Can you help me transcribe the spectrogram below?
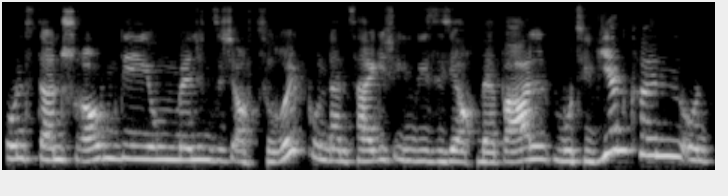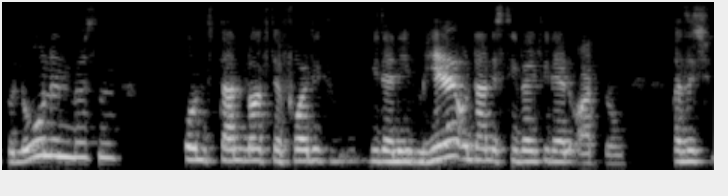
Und dann schrauben die jungen Menschen sich auch zurück und dann zeige ich ihnen, wie sie sich auch verbal motivieren können und belohnen müssen. Und dann läuft er freudig wieder nebenher und dann ist die Welt wieder in Ordnung. Also ich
